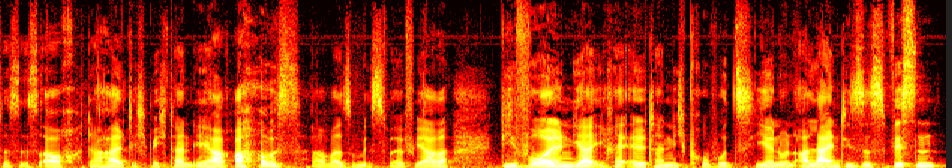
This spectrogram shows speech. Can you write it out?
das ist auch, da halte ich mich dann eher raus, aber so bis zwölf Jahre, die wollen ja ihre Eltern nicht provozieren. Und allein dieses Wissen,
